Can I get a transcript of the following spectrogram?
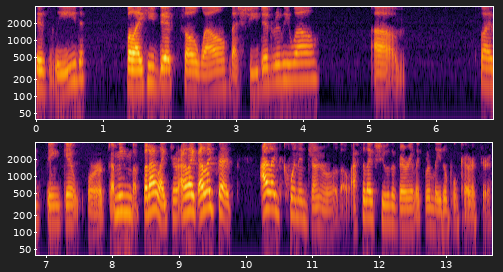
his lead. But like he did so well that she did really well. Um, so I think it worked. I mean, but I liked her. I like I like that I liked Quinn in general though. I feel like she was a very like relatable character.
